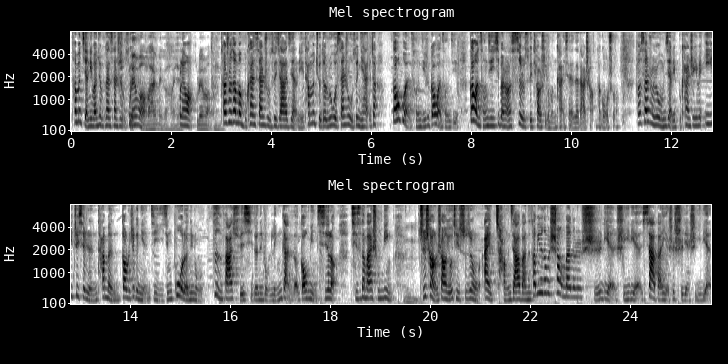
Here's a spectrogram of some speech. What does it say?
他们简历完全不看三十五岁互联。网吗？还是哪个行业？互联网互联网。嗯他说他们不看三十五岁加的简历，他们觉得如果三十五岁你还叫高管层级是高管层级，高管层级基本上四十岁跳是一个门槛。现在在大厂，他跟我说，他说三十五岁我们简历不看，是因为一这些人他们到了这个年纪已经过了那种奋发学习的那种灵感的高敏期了，其次他们爱生病，嗯，职场上尤其是这种爱长加班的，他们因为他们上班都是十点十一点，下班也是十点十一点，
